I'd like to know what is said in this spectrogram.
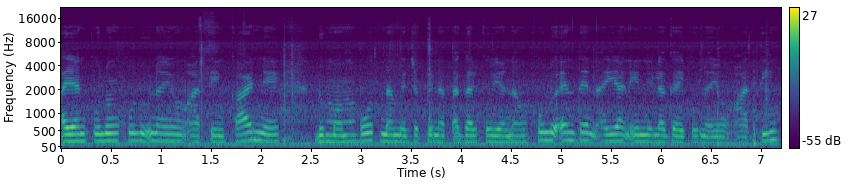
Ayan, kulong-kulo na yung ating karne. Lumambot na medyo pinatagal ko yan ng kulo. And then, ayan, inilagay ko na yung ating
